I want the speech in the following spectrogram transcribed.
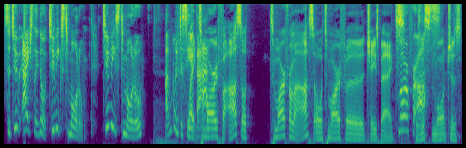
so two, actually, no, two weeks tomorrow. Two weeks tomorrow, I'm going to see a Wait, band. tomorrow for us or tomorrow from us or tomorrow for cheese bags? Tomorrow for us. This launches.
